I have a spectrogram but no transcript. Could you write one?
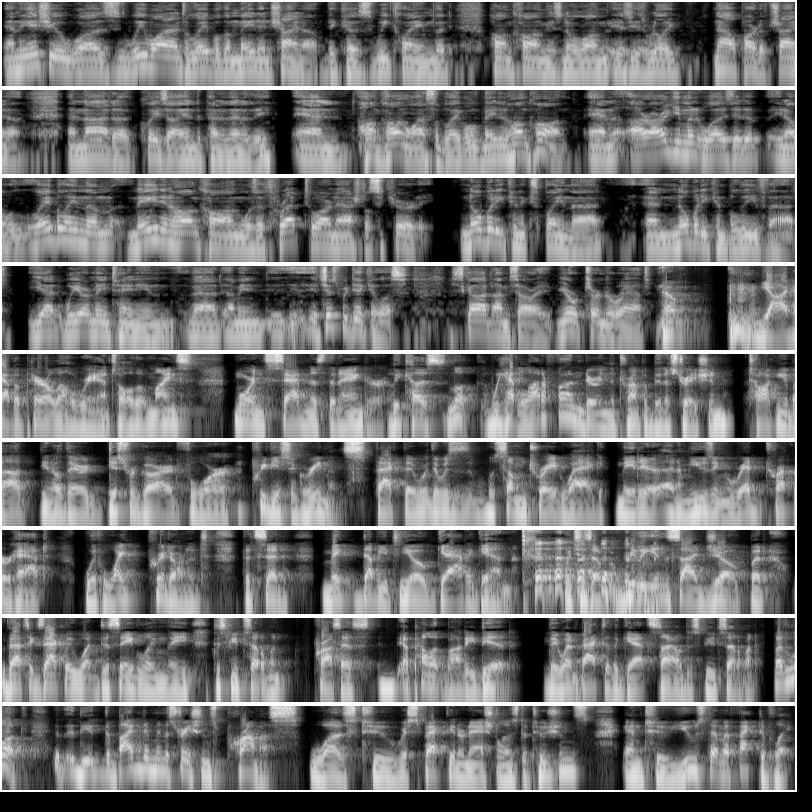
And the issue was we wanted to label them made in China because we claim that Hong Kong is no longer, is, is really now part of China and not a quasi independent entity. And Hong Kong wants them labeled made in Hong Kong. And our argument was that, you know, labeling them made in Hong Kong was a threat to our national security. Nobody can explain that and nobody can believe that. Yet we are maintaining that. I mean, it's just ridiculous. Scott, I'm sorry. Your turn to rant. No. yeah, I have a parallel rant, although mine's more in sadness than anger. Because look, we had a lot of fun during the Trump administration talking about, you know, their disregard for previous agreements. In fact, there, were, there was some trade wag made a, an amusing red trucker hat with white print on it that said, make WTO GATT again, which is a really inside joke, but that's exactly what disabling the dispute settlement process appellate body did. They went back to the GATT style dispute settlement. But look, the, the Biden administration's promise was to respect international institutions and to use them effectively.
